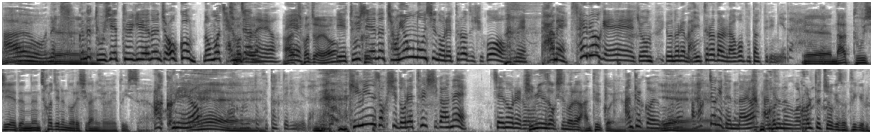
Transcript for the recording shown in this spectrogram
아유, 네. 예. 근데 2시에 틀기에는 조금 너무 잔잔해요. 아, 쳐져요? 예, 2시에는 정영돈 씨 노래 틀어주시고, 네. 밤에, 새벽에 좀 요 노래 많이 틀어달라고 부탁드립니다. 예, 낮 2시에 듣는 처지는 노래 시간이 저희도 있어요. 아, 그래요? 예. 아, 그럼 또 부탁드립니다. 김인석 씨 노래 틀 시간에 제 노래로. 김인석 씨 노래는 안 틀 거예요. 안 틀 거예요, 그거는? 아, 확정이 됐나요? 안 컬- 트는 거로? 컬투 쪽에서 트기로.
